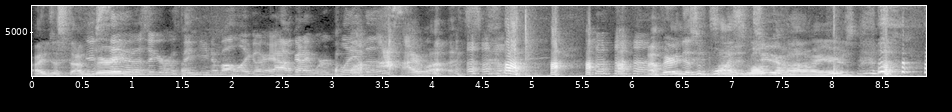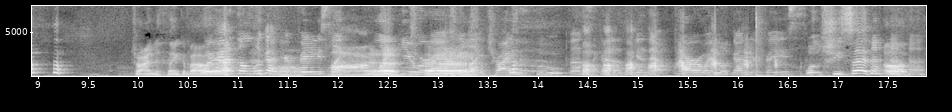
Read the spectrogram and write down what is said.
I just, I'm you very. say that as you were thinking about, like, okay, how can I wordplay this? I was. I'm very Saw disappointed smoke too. coming out of my ears. Trying to think about You it. You had the look on your face like Wrong. like you were actually like trying to poop. That's the kind of you get that faraway look on your face. Well, she said uh,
